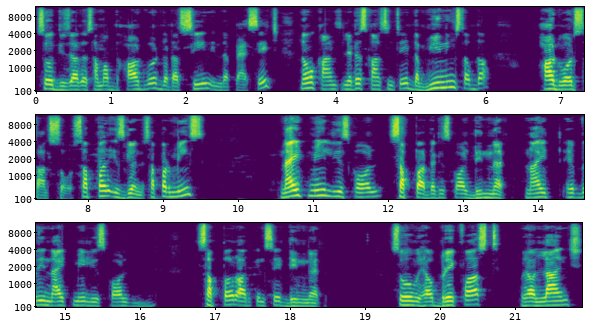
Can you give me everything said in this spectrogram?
So these are the some of the hard words that are seen in the passage. Now let us concentrate the meanings of the hard words also. Supper is given. Supper means night meal is called supper that is called dinner. Night every night meal is called supper or you can say dinner. So we have breakfast, we have lunch,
